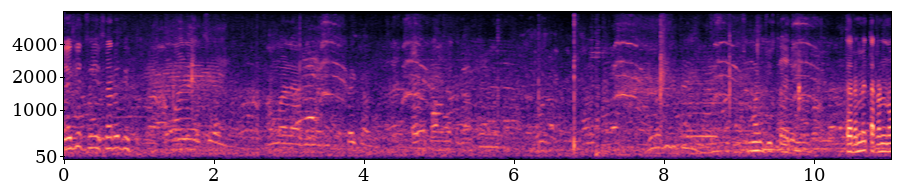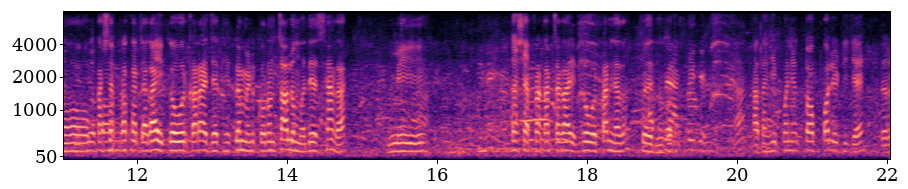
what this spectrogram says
लगेच हे सर्व देतो. तर मित्रांनो कशा प्रकारच्या गायी कव्हर करायच्या आहेत हे कमेंट करून चालूमध्ये सांगा. मी तशा प्रकारच्या गायी कव्हर करण्याचा प्रयत्न करतो आता ही पण एक टॉप क्वालिटीची आहे. तर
